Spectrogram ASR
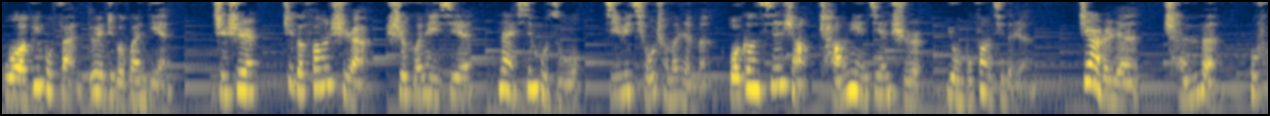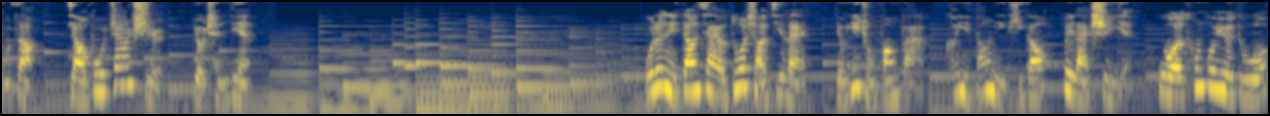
我并不反对这个观点，只是这个方式啊，适合那些耐心不足、急于求成的人们。我更欣赏常年坚持、永不放弃的人，这样的人沉稳。不浮躁，脚步扎实，有沉淀。无论你当下有多少积累，有一种方法可以帮你提高未来视野。我通过阅读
